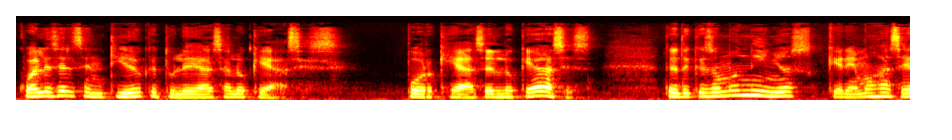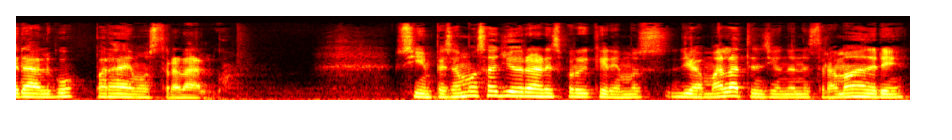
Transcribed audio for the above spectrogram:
¿Cuál es el sentido que tú le das a lo que haces? ¿Por qué haces lo que haces? Desde que somos niños queremos hacer algo para demostrar algo. Si empezamos a llorar es porque queremos llamar la atención de nuestra madre,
